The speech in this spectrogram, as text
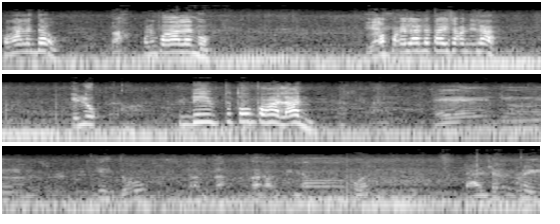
Pangalan daw. Ha? Anong pangalan mo? Yan. Papakilala tayo sa kanila. Ilok. Hindi totoong pangalan. Eh, di... Dito. Parang din ng buwan. Dahil siyempre,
